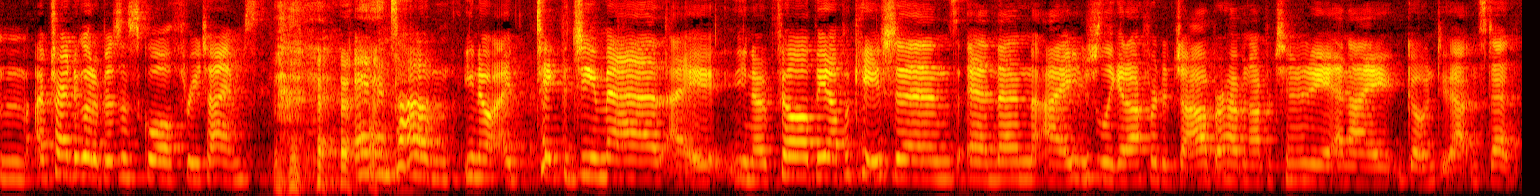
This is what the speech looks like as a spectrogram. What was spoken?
I've tried to go to business school three times, and um, you know I take the GMAT, I you know fill out the applications, and then I usually get offered a job or have an opportunity, and I go and do that instead.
